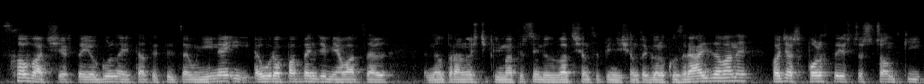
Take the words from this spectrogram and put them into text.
schować się w tej ogólnej statystyce unijnej i Europa będzie miała cel neutralności klimatycznej do 2050 roku zrealizowany, chociaż w Polsce jeszcze szczątki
